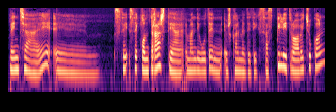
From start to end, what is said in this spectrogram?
Pentsa, eh? E, ze, ze kontrastea eman diguten euskalmetetik. Zazpi litro abetxukon,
